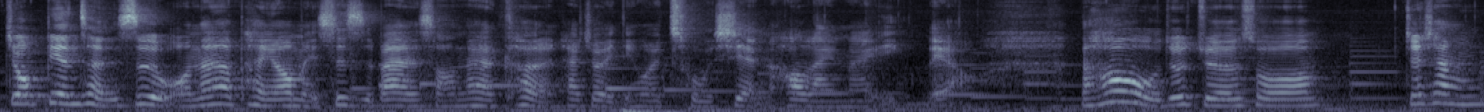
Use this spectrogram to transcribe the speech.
就变成是我那个朋友每次值班的时候，那个客人他就一定会出现，然后来买饮料。然后我就觉得说，就像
